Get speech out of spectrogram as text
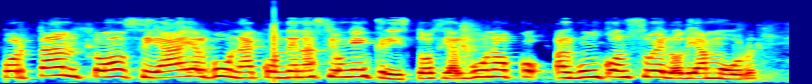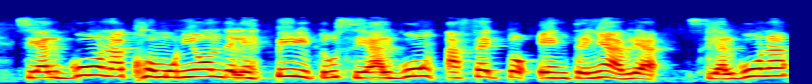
Por tanto, si hay alguna condenación en Cristo, si alguno, algún consuelo de amor, si alguna comunión del Espíritu, si algún afecto entrañable, si alguna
